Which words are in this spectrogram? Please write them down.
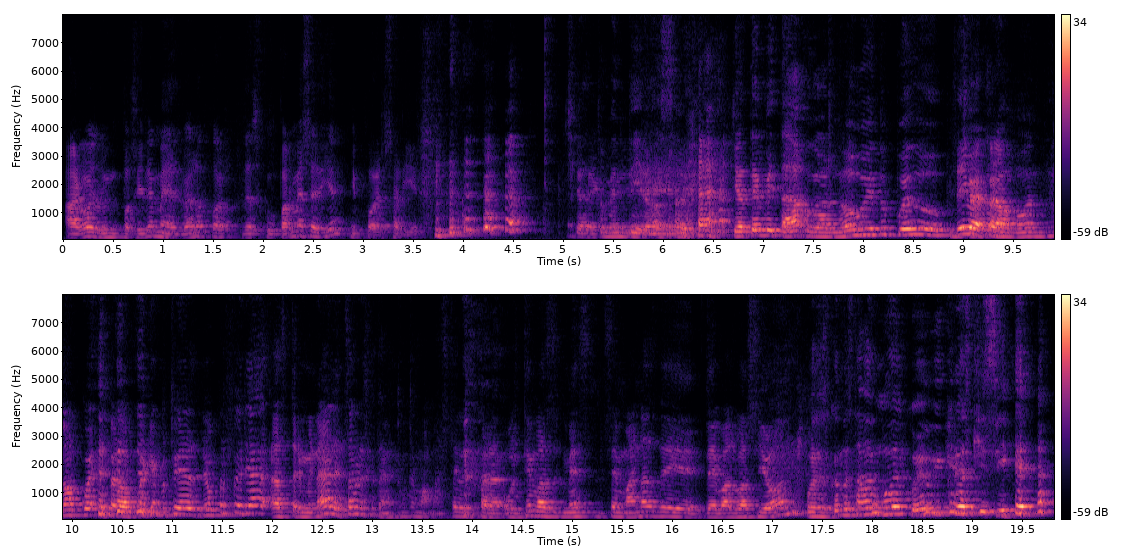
hago lo imposible, me desvelo por desocuparme ese día y poder salir. Chato mentiroso, güey. Yo te invitaba a jugar, no, güey, no puedo. Sí, güey, pero, mamón. no, pero ¿por qué prefieres? Yo prefería hasta terminar el examen, es que también tú te mamaste, güey, para últimas mes, semanas de, de evaluación. Pues es cuando estaba de moda el juego, ¿qué querías que hiciera?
